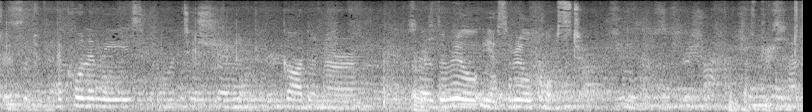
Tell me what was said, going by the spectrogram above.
Should put economies, politician, gardener. So the real, yes, the real host. Fantastic.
